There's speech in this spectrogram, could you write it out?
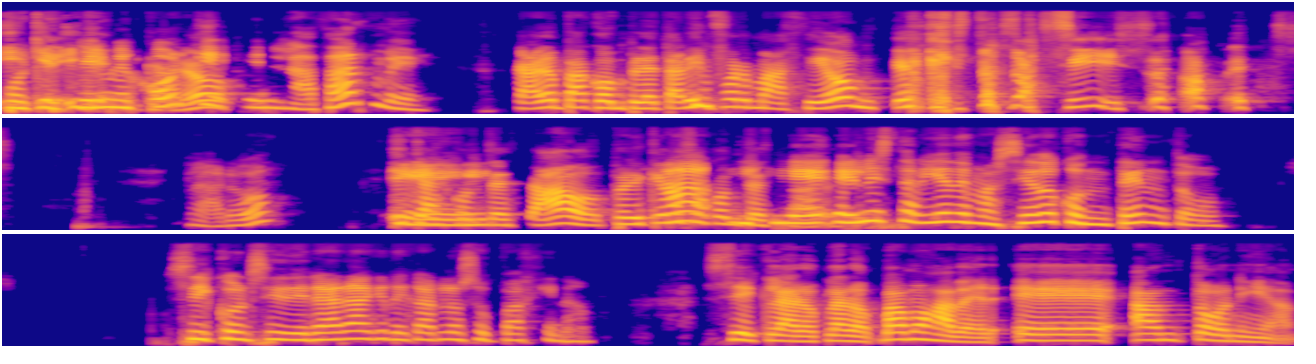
Porque que- y que- mejor claro. que enlazarme. Claro, para completar información, que, que esto es así, ¿sabes? Claro. ¿Y qué has que- contestado? ¿Pero ¿y qué vas Ah, y que él estaría demasiado contento si considerara agregarlo a su página. Sí, claro, claro. Vamos a ver. eh, Antonia,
